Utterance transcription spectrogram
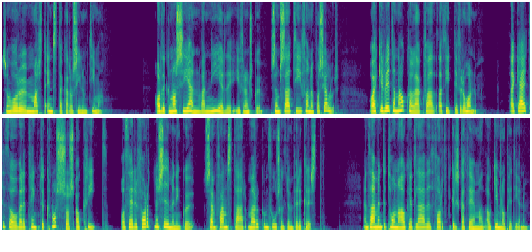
sem voru um margt einstakar á sínum tíma. Orði Gnossien var nýjörði í fransku sem Satie fann upp á sjálfur og ekki er vita nákvæmlega hvað það þýtti fyrir honum. Það gæti þó verið tengtu Knossos á Krít og þeirri fornu síðminningu sem fannst þar mörgum þúsaldum fyrir Krist. En það myndi tóna ágætlega við forngríska þemað á gimnopedíunum.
